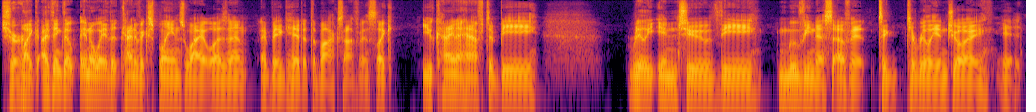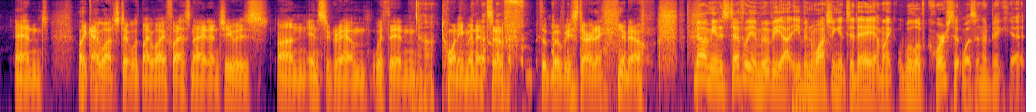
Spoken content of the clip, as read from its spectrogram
sure like I think that in a way that kind of explains why it wasn't a big hit at the box office. Like you kind of have to be really into the moviness of it to to really enjoy it and like I watched it with my wife last night, and she was on Instagram within uh-huh. 20 minutes of the movie starting, you know? No, I mean, it's definitely a movie. even watching it today, I'm like, well, of course it wasn't a big hit.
